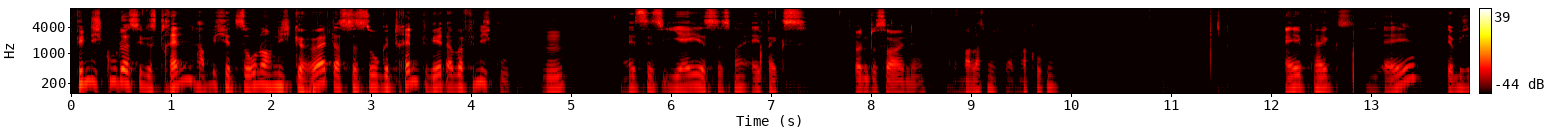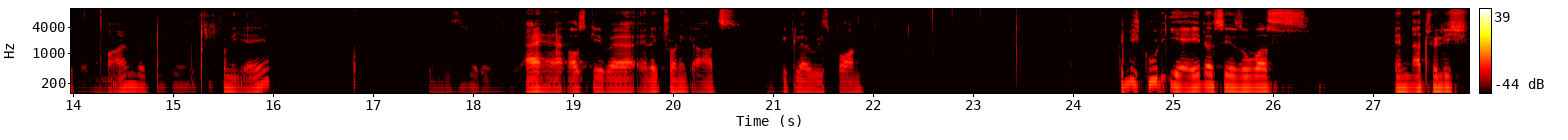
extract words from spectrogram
Finde ich gut, dass sie das trennen. Habe ich jetzt so noch nicht gehört, dass das so getrennt wird, aber finde ich gut. Mhm. Ist es EA, ist es, ne? Apex. Könnte sein, ja. Warte mal, lass mich gerade mal gucken. Apex EA. Gebe ich jetzt einfach mal ein bei Google. Ist das von EA? Ich bin mir sicher, dass es. Ja, Herausgeber Electronic Arts. Entwickler Respawn. Finde ich gut, EA, dass ihr sowas. Und natürlich,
